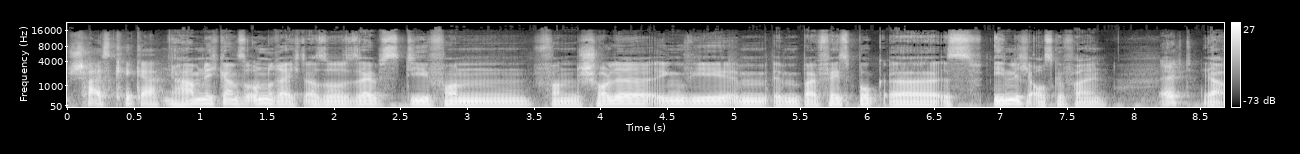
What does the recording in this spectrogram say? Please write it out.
Scheiß Kicker. Wir haben nicht ganz unrecht. Also selbst die von, von Scholle irgendwie im, im, bei Facebook äh, ist ähnlich ausgefallen. Echt? Ja,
